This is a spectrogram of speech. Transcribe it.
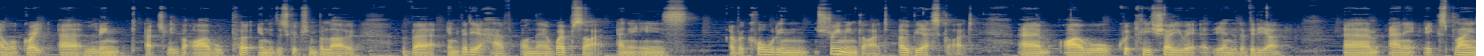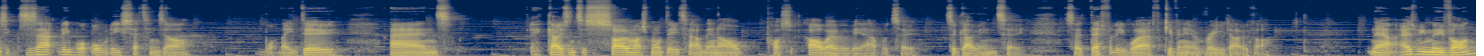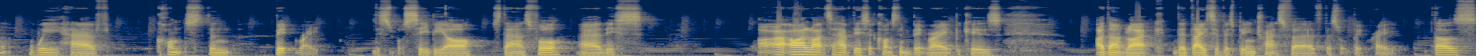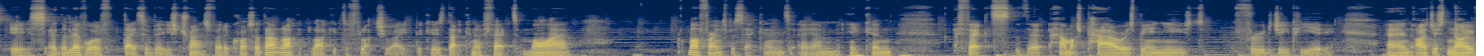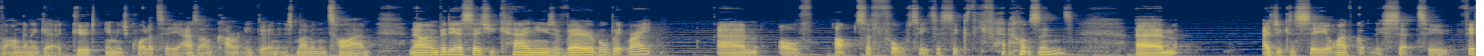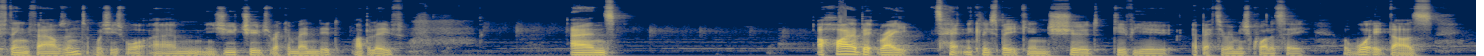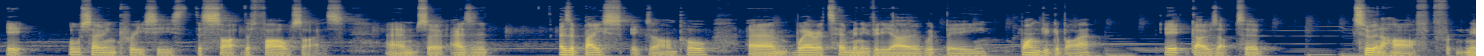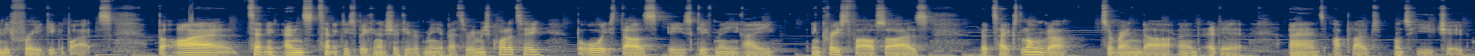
or a great uh, link actually that I will put in the description below that Nvidia have on their website, and it is a recording streaming guide, OBS guide. Um, I will quickly show you it at the end of the video, um, and it explains exactly what all these settings are, what they do, and it goes into so much more detail than I'll I'll ever be able to to go into. So definitely worth giving it a read over. Now, as we move on, we have constant bit rate. This is what CBR stands for. Uh, this I, I like to have this at constant bit rate because I don't like the data that's being transferred. That's what bit rate does it's at the level of data that is transferred across. I don't like like it to fluctuate because that can affect my my frames per second. Um, it can affect the, how much power is being used through the GPU, and I just know that I'm going to get a good image quality as I'm currently doing at this moment in time. Now, NVIDIA says you can use a variable bit rate um, of up to 40 to 60,000. Um, as you can see, I've got this set to 15,000, which is what um, YouTube's recommended, I believe. And a higher bit rate, technically speaking, should give you a better image quality. But what it does, it also increases the site, the file size. Um, so as a as a base example, um, where a 10 minute video would be one gigabyte, it goes up to two and a half, nearly three gigabytes. But I, and technically speaking, that should give me a better image quality. But all it does is give me a increased file size that takes longer to render and edit and upload onto YouTube.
